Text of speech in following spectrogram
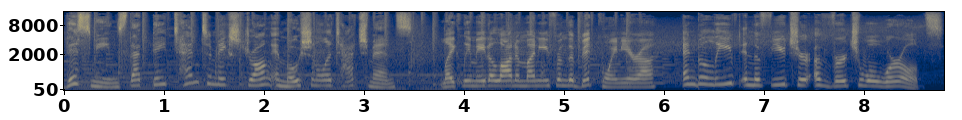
This means that they tend to make strong emotional attachments likely made a lot of money from the Bitcoin era, and believed in the future of virtual worlds.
